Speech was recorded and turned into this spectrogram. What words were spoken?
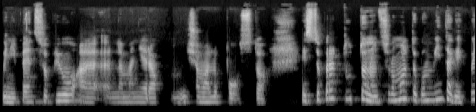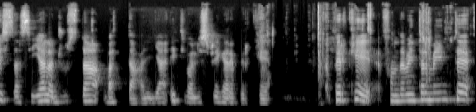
Quindi penso più alla maniera, diciamo, all'opposto. E soprattutto non sono molto convinta che questa sia la giusta battaglia e ti voglio spiegare perché. Perché fondamentalmente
